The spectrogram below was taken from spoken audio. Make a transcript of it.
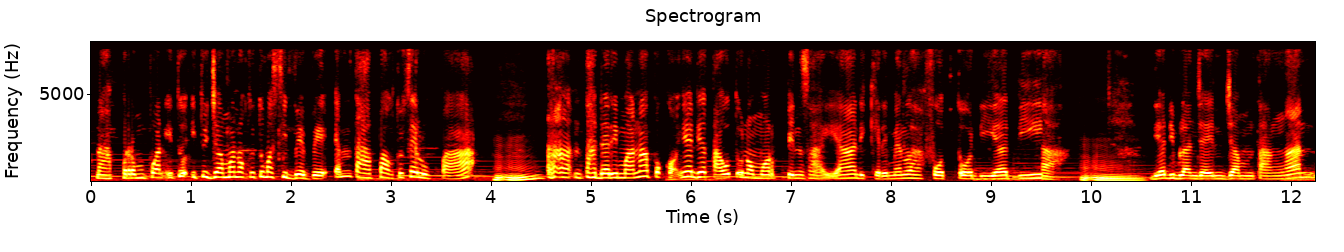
Nah, perempuan itu itu zaman waktu itu masih BBM entah apa waktu saya lupa. Mm-hmm. entah dari mana pokoknya dia tahu tuh nomor PIN saya, dikirimin lah foto dia di mm-hmm. dia dibelanjain jam tangan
